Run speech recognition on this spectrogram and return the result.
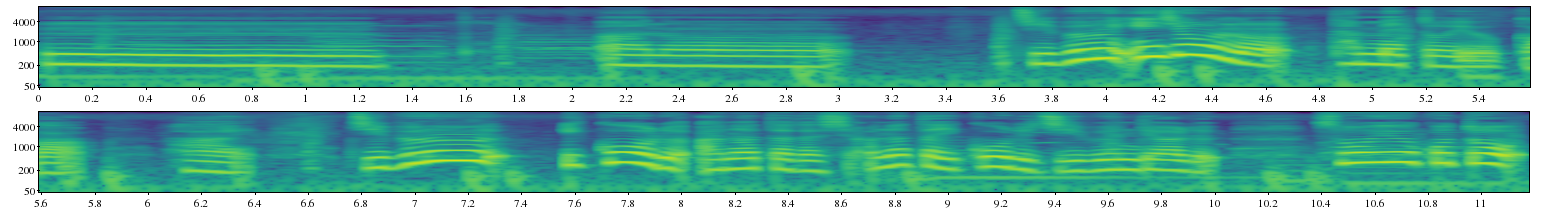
うーんあの自分以上のためというか、はい、自分イコールあなただしあなたイコール自分である。そういうこと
